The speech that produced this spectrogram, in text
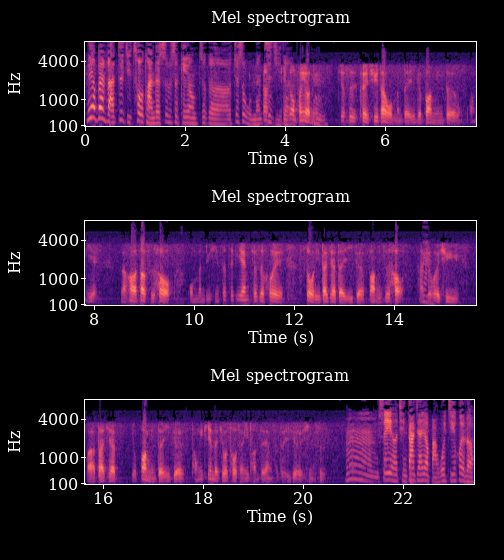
没有办法自己凑团的，是不是可以用这个？就是我们自己的听众朋友，你就是可以去到我们的一个报名的网页，然后到时候我们旅行社这边就是会受理大家的一个报名之后，他就会去把大家有报名的一个同一天的就会凑成一团这样子的一个形式。嗯，所以呢，请大家要把握机会了。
